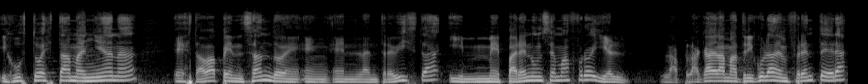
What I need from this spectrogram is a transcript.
Y justo esta mañana estaba pensando en, en- en la entrevista y me paré en un semáforo y el, la placa de la matrícula de enfrente era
